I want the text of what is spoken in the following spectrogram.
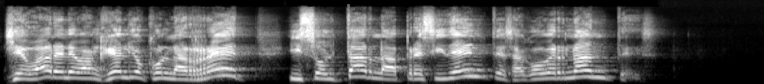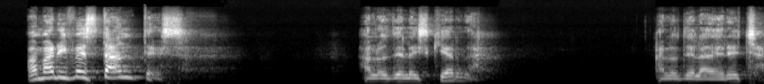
llevar el Evangelio con la red y soltarla a presidentes, a gobernantes, a manifestantes, a los de la izquierda, a los de la derecha,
